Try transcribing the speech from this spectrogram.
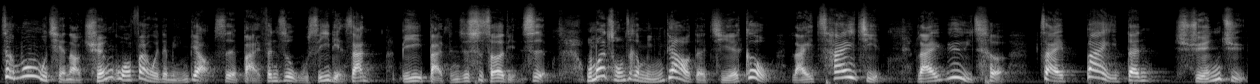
这个目前呢全国范围的民调是百分之五十一点三，比百分之四十二点四。我们从这个民调的结构来拆解、来预测，在拜登选举。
